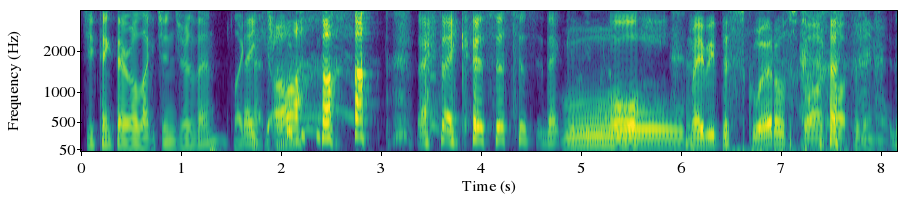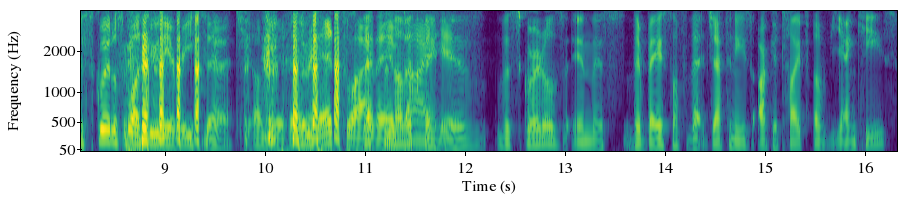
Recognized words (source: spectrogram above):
Do you think they're all like ginger then? Like They, naturally? oh, they could sisters. That could be Ooh, maybe the Squirtle Squad got to them. the Squirtle Squad do their research on their. Maybe that's why That's they have another thing hair. is the Squirtles in this they're based off of that Japanese archetype of Yankees,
